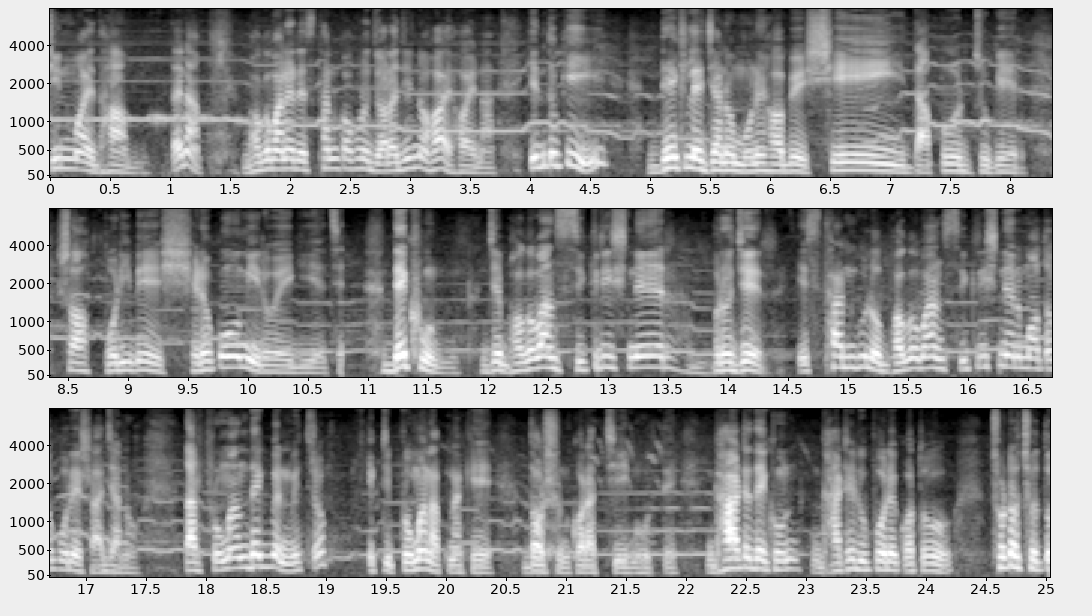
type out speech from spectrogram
চিন্ময় ধাম, তাই না? ভগবানের স্থান কখনো জরাজীর্ণ হয়? হয় না। কিন্তু কি? দেখলে যেন মনে হবে সেই দাপর যুগের সব পরিবেশ সেরকমই রয়ে গিয়েছে। দেখুন যে ভগবান শ্রীকৃষ্ণের ব্রজের স্থানগুলো ভগবান শ্রীকৃষ্ণের মতো করে সাজানো। তার প্রমাণ দেখবেন মিত্র? একটি প্রমাণ আপনাকে দর্শন করাচ্ছি এই মুহূর্তে। ঘাট দেখুন, ঘাটের উপরে কত ছোট ছোট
